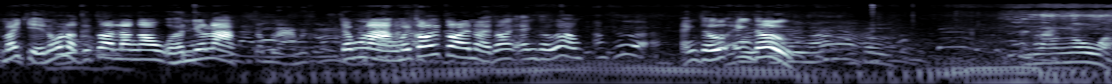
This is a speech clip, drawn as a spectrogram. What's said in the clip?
Mấy chị nói là cái coi la ngâu hình như là trong làng mới có. trong làng mới có cái coi này thôi. Anh thử không? Ăn thua. anh thử anh thử. Lan ngu à?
